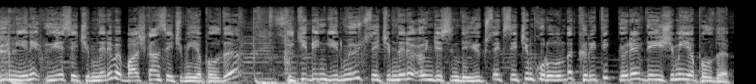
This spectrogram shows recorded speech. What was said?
Dün yeni üye seçimleri ve başkan seçimi yapıldı. 2023 seçimleri öncesinde Yüksek Seçim Kurulu'nda kritik görev değişimi yapıldı.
